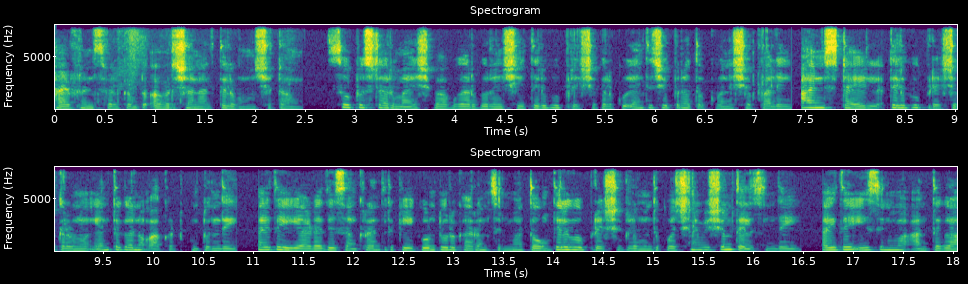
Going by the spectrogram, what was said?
Hi friends welcome to our channel Telugu ముచ్చటం సూపర్ స్టార్ మహేష్ బాబు గారి గురించి తెలుగు ప్రేక్షకులకు ఎంత చెప్పినా తక్కువని చెప్పాలి. ఆయన స్టైల్ తెలుగు ప్రేక్షకులను ఎంతగానో ఆకట్టుకుంటుంది. అయితే ఈ ఏడాది సంక్రాంతికి గుంటూరు కారం సినిమాతో తెలుగు ప్రేక్షకుల ముందుకు వచ్చిన విషయం తెలిసిందే. అయితే ఈ సినిమా అంతగా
